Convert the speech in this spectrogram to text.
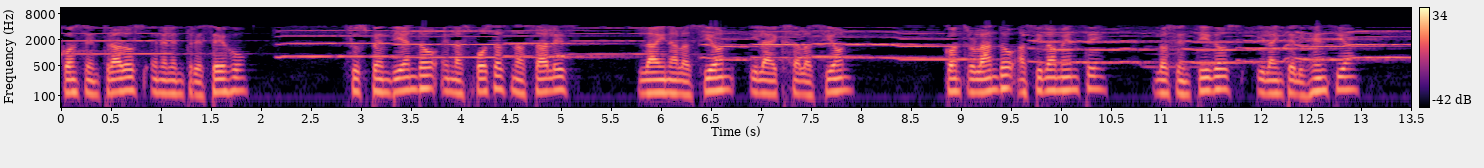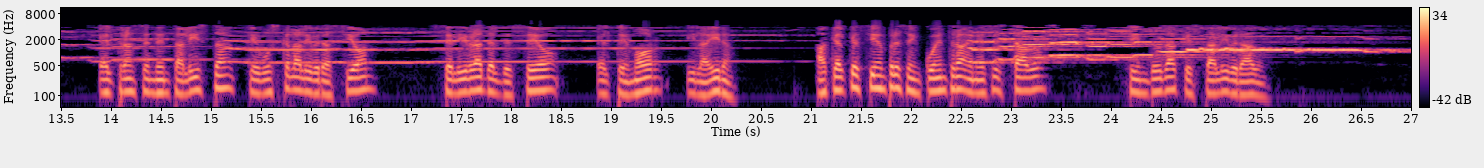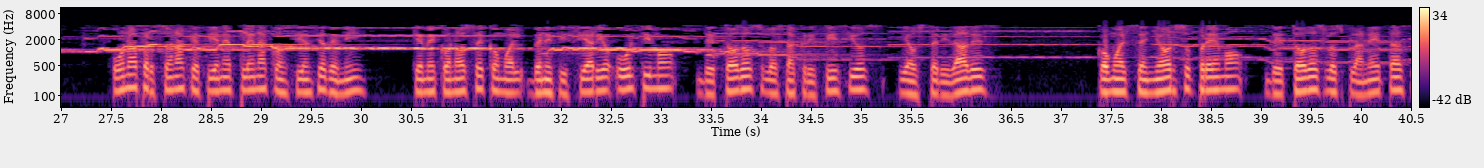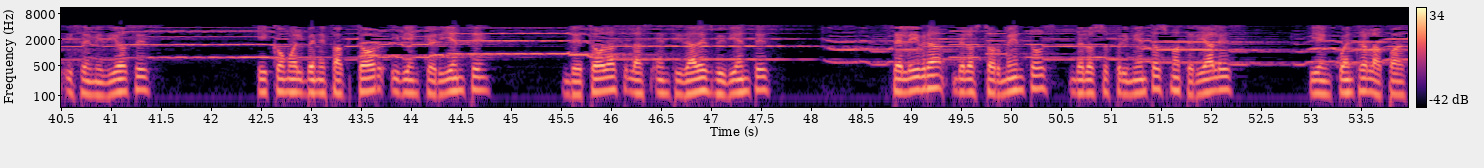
concentrados en el entrecejo, suspendiendo en las fosas nasales la inhalación y la exhalación, controlando así la mente, los sentidos y la inteligencia, el trascendentalista que busca la liberación se libra del deseo, el temor y la ira. Aquel que siempre se encuentra en ese estado, sin duda que está liberado. Una persona que tiene plena conciencia de mí, que me conoce como el beneficiario último de todos los sacrificios y austeridades, como el Señor Supremo de todos los planetas y semidioses, y como el benefactor y bienqueriente de todas las entidades vivientes, se libra de los tormentos de los sufrimientos materiales y encuentra la paz.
